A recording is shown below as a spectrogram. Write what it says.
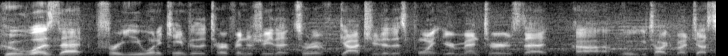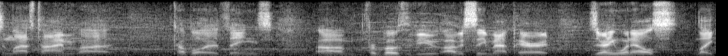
Who was that for you when it came to the turf industry that sort of got you to this point? Your mentors that uh, we talked about Justin last time. A couple other things um, for both of you. Obviously, Matt Parrott. Is there anyone else like?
